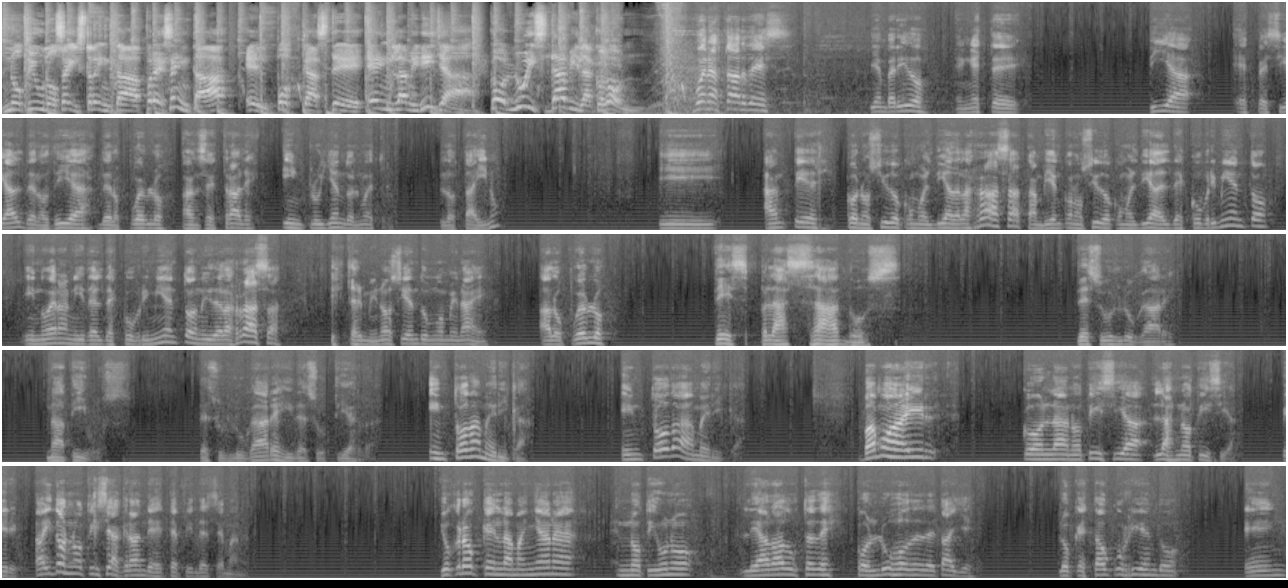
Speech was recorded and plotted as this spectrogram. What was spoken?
Noti 1630 presenta el podcast de En la Mirilla con Luis Dávila Colón. Buenas tardes, bienvenidos en este día especial de los días de los pueblos ancestrales, incluyendo el nuestro, los taínos. Y antes conocido como el Día de la Raza, también conocido como el Día del Descubrimiento, y no era ni del descubrimiento ni de la raza, y terminó siendo un homenaje a los pueblos desplazados de sus lugares nativos, de sus lugares y de sus tierras. En toda América, en toda América. Vamos a ir con la noticia, las noticias. Mire, hay dos noticias grandes este fin de semana. Yo creo que en la mañana Noti1 le ha dado a ustedes con lujo de detalle lo que está ocurriendo en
